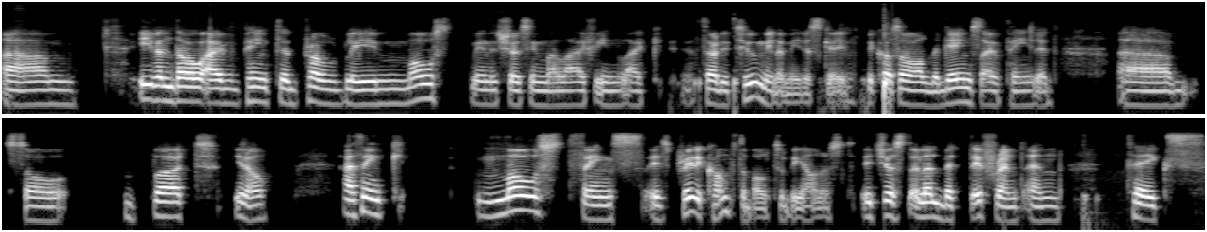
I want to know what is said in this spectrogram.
Um, even though I've painted probably most miniatures in my life in like 32 millimeter scale because of all the games I've painted. Um, so, but you know, I think most things is pretty comfortable to be honest. It's just a little bit different and takes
